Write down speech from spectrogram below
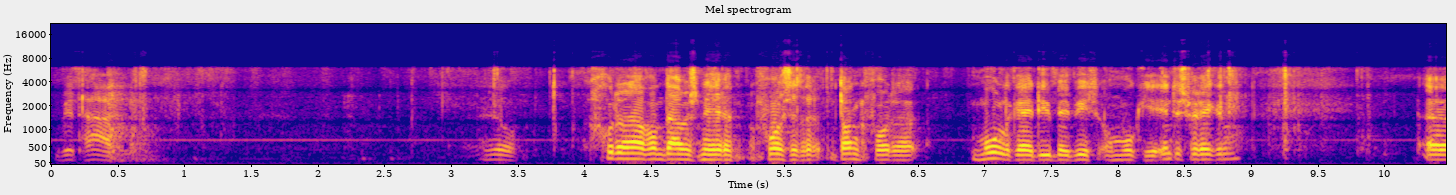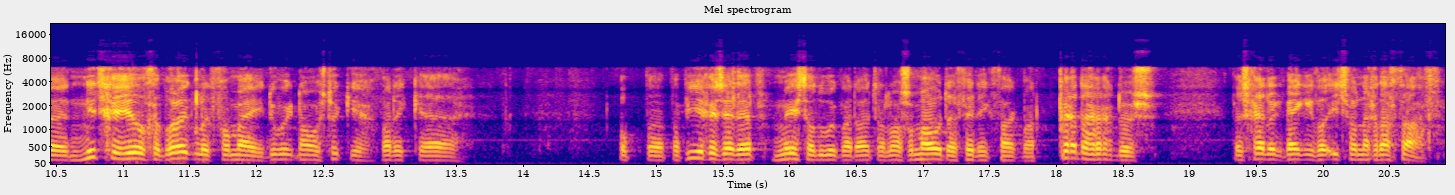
Withaven. Goedenavond dames en heren. Voorzitter, dank voor de mogelijkheid die u mij biedt om ook hier in te spreken. Uh, niet geheel gebruikelijk voor mij doe ik nou een stukje wat ik uh, op papier gezet heb. Meestal doe ik wat uit de losse mouw, dat vind ik vaak wat prettiger. Dus Waarschijnlijk wijk ik wel iets van de gedachte af.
